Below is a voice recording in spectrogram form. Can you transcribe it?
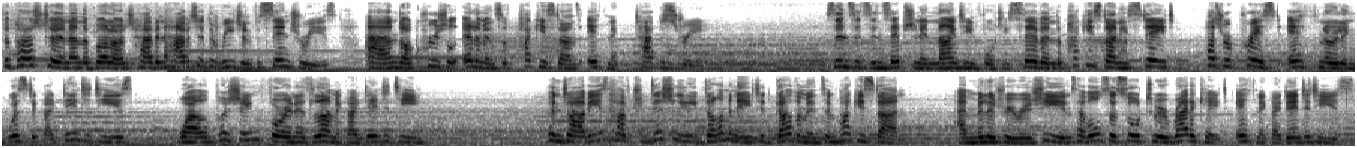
The Pashtun and the Baloch have inhabited the region for centuries and are crucial elements of Pakistan's ethnic tapestry. Since its inception in 1947, the Pakistani state has repressed ethno-linguistic identities while pushing for an Islamic identity. Punjabis have traditionally dominated governments in Pakistan, and military regimes have also sought to eradicate ethnic identities.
